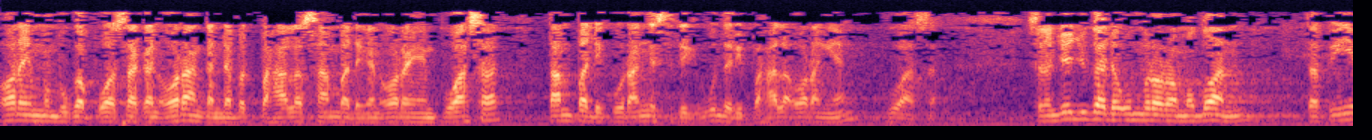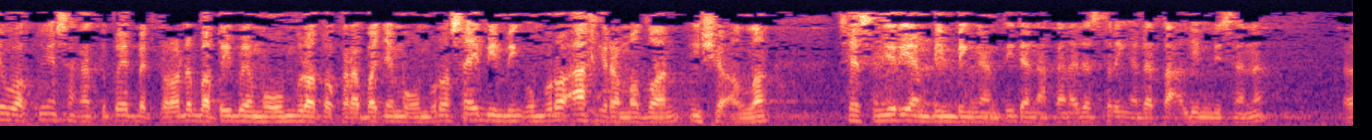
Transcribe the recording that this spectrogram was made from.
orang yang membuka puasakan orang akan dapat pahala sama dengan orang yang puasa tanpa dikurangi sedikit pun dari pahala orang yang puasa. Selanjutnya juga ada umrah Ramadan tapi ini waktunya sangat kepepet. Kalau ada bapak ibu yang mau umroh atau kerabatnya mau umroh, saya bimbing umroh akhir Ramadan, insya Allah. Saya sendiri yang bimbing nanti dan akan ada sering ada taklim di sana. E,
